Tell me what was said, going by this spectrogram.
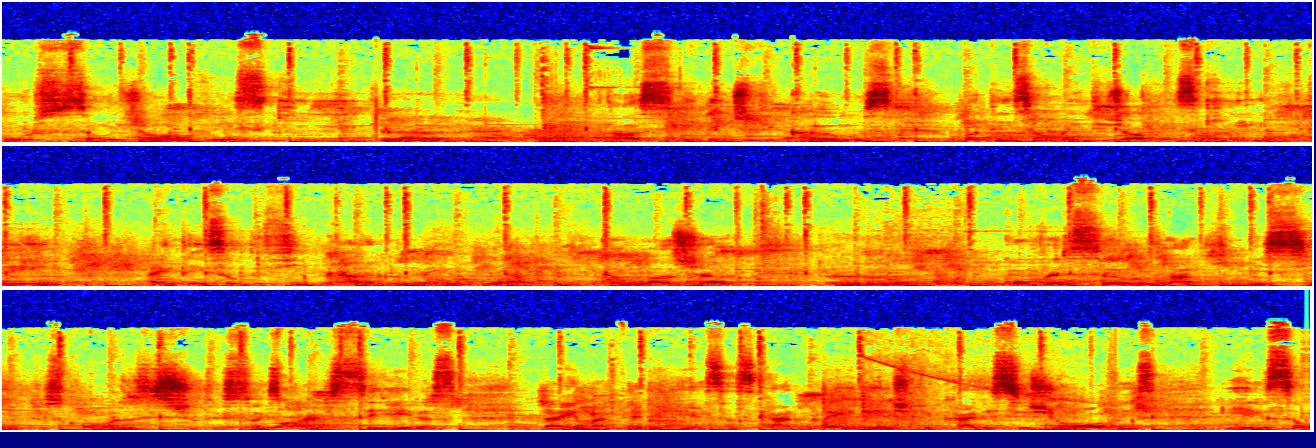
curso são jovens que uh, nós identificamos potencialmente jovens que têm a intenção de ficar no meio rural. Então nós já conversamos lá nos municípios com as instituições parceiras da Ematéria Ascar para identificar esses jovens e eles são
